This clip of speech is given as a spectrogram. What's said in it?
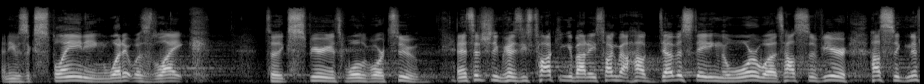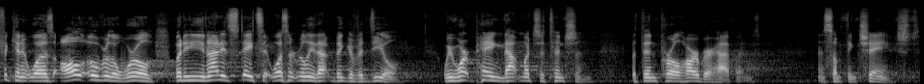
and he was explaining what it was like to experience World War II. And it's interesting because he's talking about it, he's talking about how devastating the war was, how severe, how significant it was all over the world. But in the United States, it wasn't really that big of a deal. We weren't paying that much attention. But then Pearl Harbor happened, and something changed.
